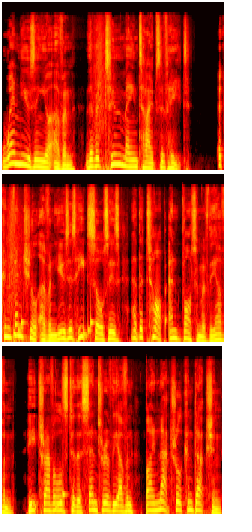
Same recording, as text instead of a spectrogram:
When using your oven, there are two main types of heat. A conventional oven uses heat sources at the top and bottom of the oven. Heat travels to the center of the oven by natural conduction,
